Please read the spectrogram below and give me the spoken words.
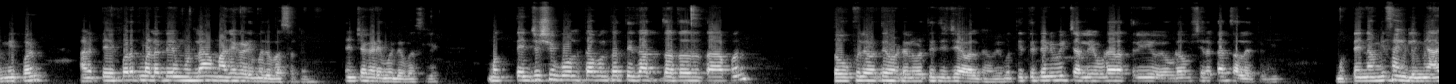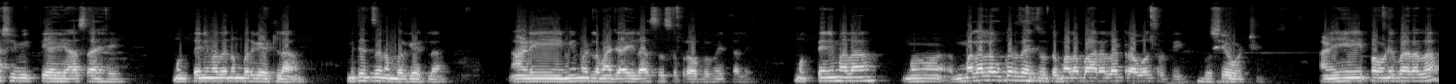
मी पण आणि ते परत मला ते म्हटलं माझ्या गाडीमध्ये बसत तुम्ही. त्यांच्या गाडीमध्ये बसले. मग त्यांच्याशी बोलता बोलता ते जात जाता जाता आपण चौफुल्यावरती हॉटेलवरती ते जेवायला थांबले मग तिथे त्यांनी विचारलं एवढ्या रात्री एवढ्या उशिरा का चाललाय तुम्ही? मग त्यांना मी सांगितलं मी अशी व्यक्ती आहे असं आहे. मग त्यांनी माझा नंबर घेतला. मी त्यांचा नंबर घेतला. आणि मी म्हटलं माझ्या आईला असं असं प्रॉब्लेम आहे चालेल मग त्यांनी मला मला लवकर जायचं होतं. मला बाराला ट्रॅव्हल्स होती. शेवटची. आणि पावणे बाराला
